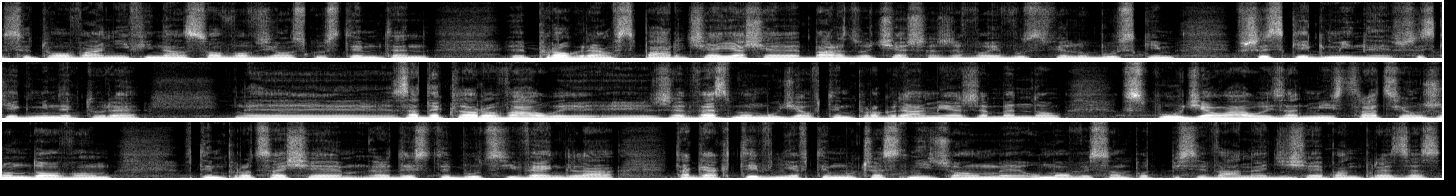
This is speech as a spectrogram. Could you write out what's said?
sytuowani finansowo, w związku z tym ten program wsparcia. Ja się bardzo cieszę, że w województwie lubuskim wszystkie gminy, wszystkie gminy, które zadeklarowały, że wezmą udział w tym programie, że będą współdziałały z administracją rządową w tym procesie redystrybucji węgla, tak aktywnie w tym uczestniczą. Umowy są podpisywane. Dzisiaj pan prezes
